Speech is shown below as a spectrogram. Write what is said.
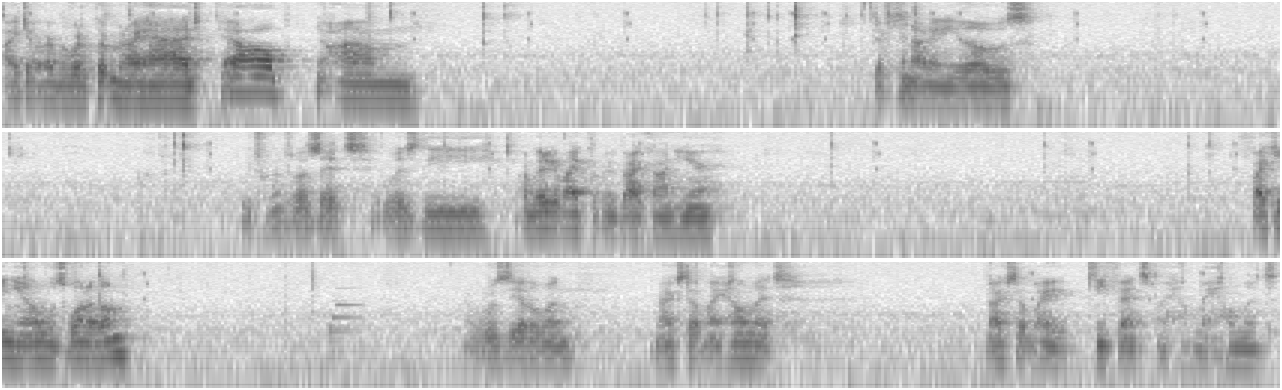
I don't remember what equipment I had. Help! No, um... Definitely not any of those. Which ones was it? It was the... I'm gonna get my equipment back on here. Viking Helm was one of them. What was the other one? Maxed out my helmet. Maxed out my defense, my, my helmet.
